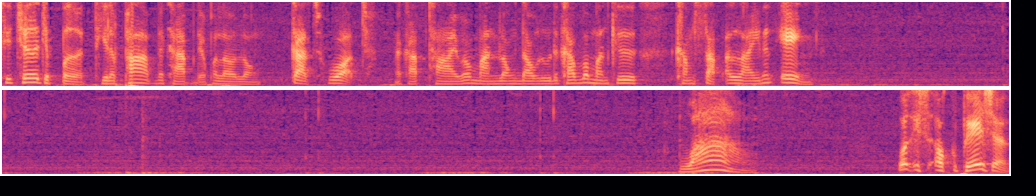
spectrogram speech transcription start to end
ทิเชอร์จะเปิดทีละภาพนะครับ เดี๋ยวพอเราลอง gut what นะครับ ทายว่ามันลองเดาดูนะครับว่ามันคือคำศัพท์อะไรนั่นเอง Wow What is occupation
